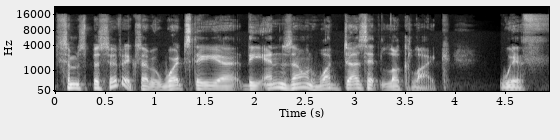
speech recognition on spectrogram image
some specifics. of it. what's the uh, the end zone? What does it look like with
